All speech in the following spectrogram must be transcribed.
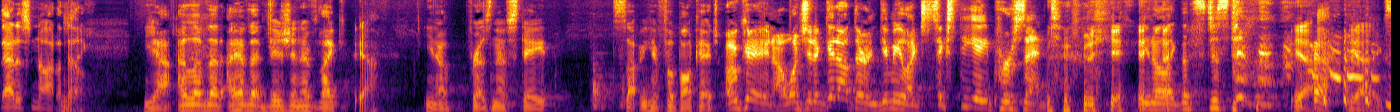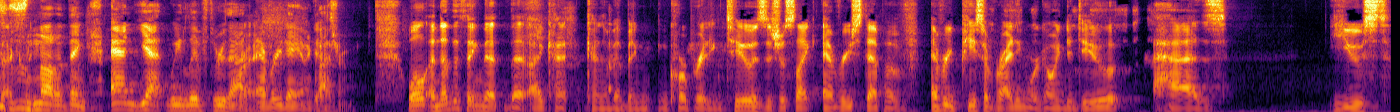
That is not a No. thing. Yeah, I love that. I have that vision of like Yeah. you know Fresno State so, you know, football coach. Okay, now I want you to get out there and give me like 68 percent. yeah. You know, like that's just Yeah. Yeah. exactly. this is Exactly. not a thing. And yet we live through that Right. every day in a classroom. Well, another thing that that I kind kind of have been incorporating too is it's just like every step of every piece of writing we're going to do has used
